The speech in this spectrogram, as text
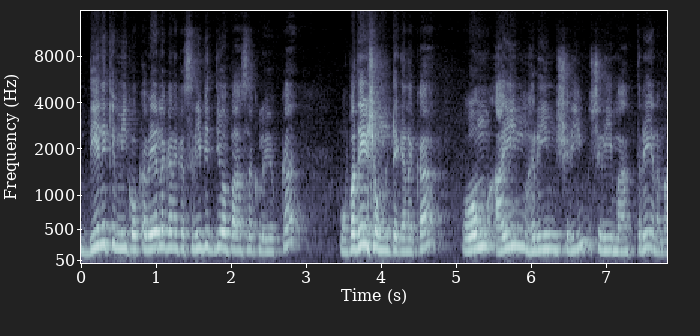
దీనికి మీకు ఒకవేళ గనక శ్రీ విద్యోపాసకుల యొక్క ఉపదేశం ఉంటే గనక ఓం ఐం హ్రీం శ్రీం శ్రీమాత్రే నమ.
